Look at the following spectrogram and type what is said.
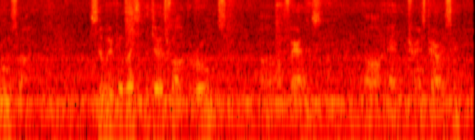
rules are. So we're convinced that the judge followed the rules uh, of fairness uh, and transparency.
